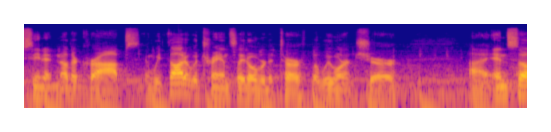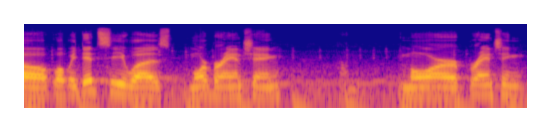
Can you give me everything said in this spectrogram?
seen it in other crops, and we thought it would translate over to turf, but we weren't sure. Uh, and so what we did see was more branching, um, more branching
